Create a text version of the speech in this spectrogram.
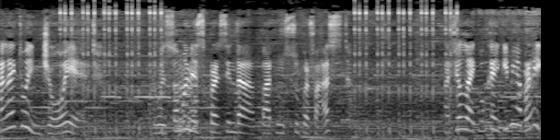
I like to enjoy it. When someone is pressing the button super fast, I feel like, okay, give me a break.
